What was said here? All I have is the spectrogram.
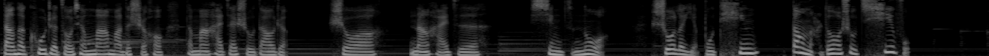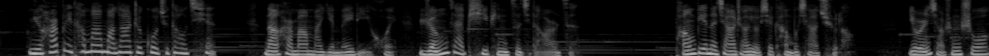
当他哭着走向妈妈的时候，他妈还在数叨着，说：“男孩子性子懦，说了也不听，到哪儿都要受欺负。”女孩被他妈妈拉着过去道歉，男孩妈妈也没理会，仍在批评自己的儿子。旁边的家长有些看不下去了，有人小声说：“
